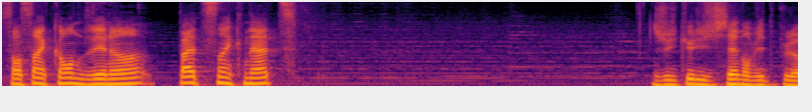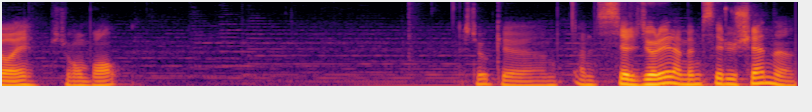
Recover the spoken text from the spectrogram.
150 vélin, pas de 5 nats. J'ai eu que Lucien envie de pleurer, je te comprends. Je trouve que un petit ciel violet là, même c'est Lucien.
